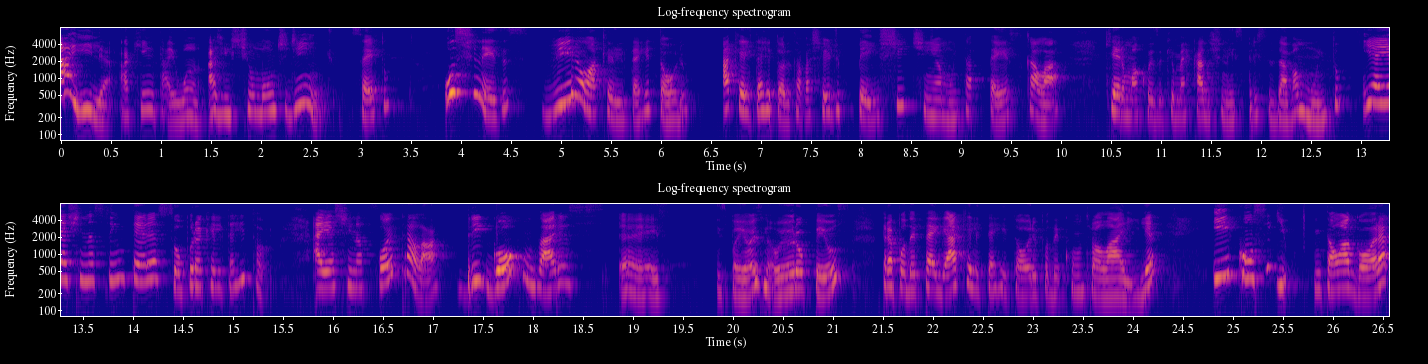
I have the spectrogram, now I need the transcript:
A ilha, aqui em Taiwan, a gente tinha um monte de índio, certo? Os chineses viram aquele território, aquele território estava cheio de peixe, tinha muita pesca lá, que era uma coisa que o mercado chinês precisava muito, e aí a China se interessou por aquele território. Aí a China foi para lá, brigou com vários é, espanhóis, não, europeus, para poder pegar aquele território e poder controlar a ilha, e conseguiu. Então agora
